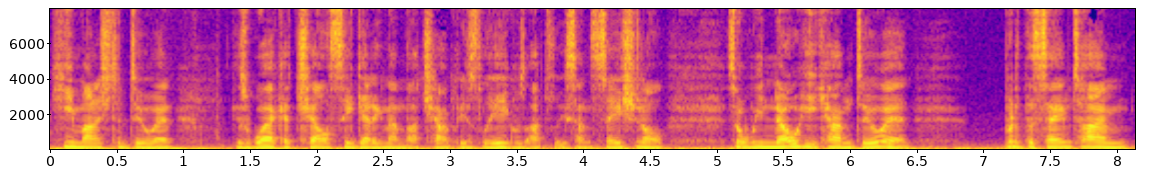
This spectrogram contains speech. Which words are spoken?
He managed to do it. His work at Chelsea, getting them that Champions League, was absolutely sensational. So we know he can do it. But at the same time,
